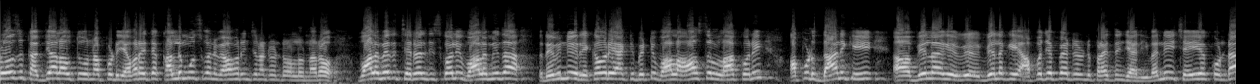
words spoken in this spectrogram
రోజు కబ్జాలు అవుతూ ఉన్నప్పుడు ఎవరైతే కళ్ళు మూసుకొని వ్యవహరించినటువంటి వాళ్ళు ఉన్నారో వాళ్ళ మీద చర్యలు తీసుకోవాలి వాళ్ళ మీద రెవెన్యూ రికవరీ యాక్ట్ పెట్టి వాళ్ళ ఆస్తులు లాక్కొని అప్పుడు దానికి వీళ్ళ వీళ్ళకి అప్పచెప్పేటువంటి ప్రయత్నం చేయాలి ఇవన్నీ చేయకుండా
